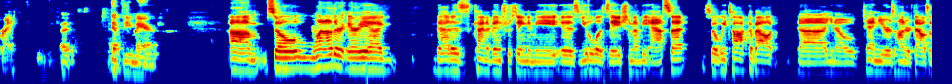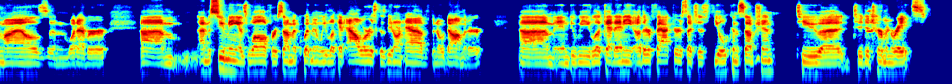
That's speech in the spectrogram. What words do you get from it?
right. Uh, Deputy Mayor. Um, so one other area that is kind of interesting to me is utilization of the asset. So we talk about, uh, you know, 10 years, 100,000 miles and whatever. Um, I'm assuming as well for some equipment, we look at hours because we don't have an odometer. Um, and do we look at any other factors such as fuel consumption to, uh, to determine rates?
